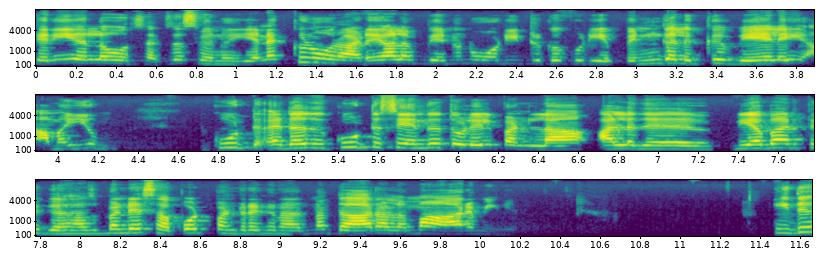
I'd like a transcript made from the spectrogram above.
கெரியர்ல ஒரு சக்சஸ் வேணும். எனக்குன்னு ஒரு அடையாளம் வேணும்னு ஓடிட்டு இருக்கக்கூடிய பெண்களுக்கு வேலை அமையும். கூட்டு அதாவது கூட்டு சேர்ந்து தொழில் பண்ணலாம். அல்லது வியாபாரத்துக்கு ஹஸ்பண்டே சப்போர்ட் பண்றேங்கிறாருன்னா தாராளமா ஆரம்பிங்க. இது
